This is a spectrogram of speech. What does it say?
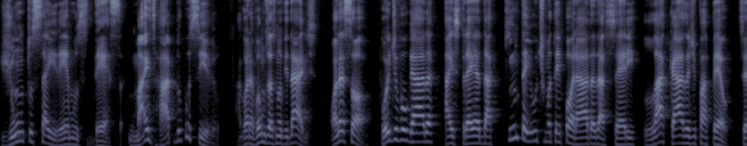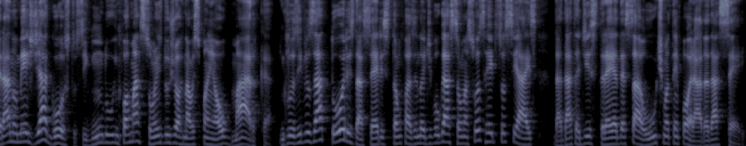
Juntos sairemos dessa o mais rápido possível. Agora vamos às novidades? Olha só, foi divulgada a estreia da quinta e última temporada da série La Casa de Papel. Será no mês de agosto, segundo informações do jornal espanhol Marca. Inclusive, os atores da série estão fazendo a divulgação nas suas redes sociais da data de estreia dessa última temporada da série.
